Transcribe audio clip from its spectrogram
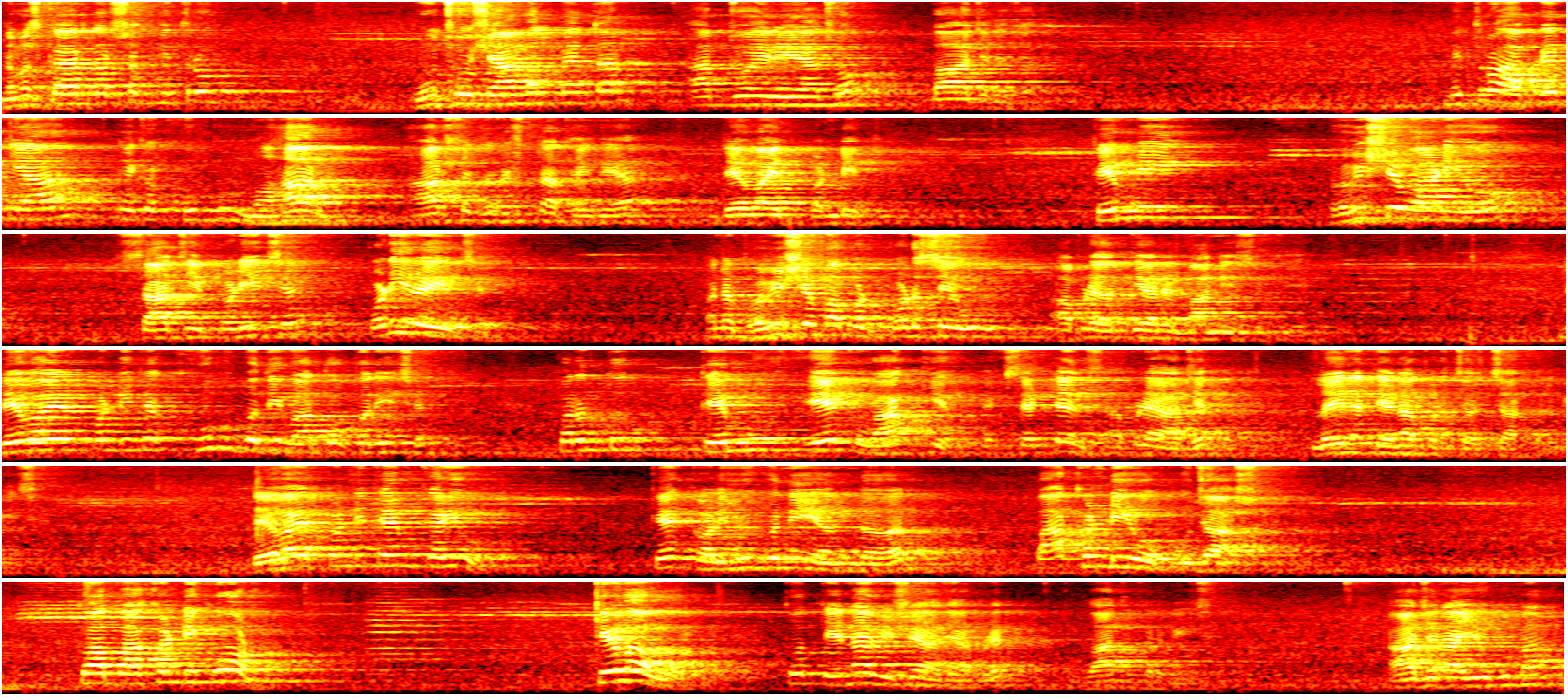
નમસ્કાર દર્શક મિત્રો. હું છું શ્યામલ મહેતા. આપ જોઈ રહ્યા છો બાજ નજર. મિત્રો, આપણે ત્યાં એક ખૂબ મહાન આર્ષદ્રષ્ટા થઈ ગયા, દેવાયત પંડિત. તેમની ભવિષ્યવાણીઓ સાચી પડી છે, પડી રહી છે, અને ભવિષ્યમાં પણ પડશે એવું આપણે અત્યારે માની શકીએ. દેવાયત પંડિતે ખૂબ બધી વાતો કરી છે, પરંતુ તેમનું એક વાક્ય, એક સેન્ટેન્સ આપણે આજે લઈને તેના પર ચર્ચા કરવી છે. દેવાયત પંડિતે એમ કહ્યું કે કળિયુગની અંદર પાખંડીઓ પૂજાશે તો આ પાખંડી કોણ? કેવા હોય? તો તેના વિશે આજે આપણે વાત કરવી છે. આજના યુગમાં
